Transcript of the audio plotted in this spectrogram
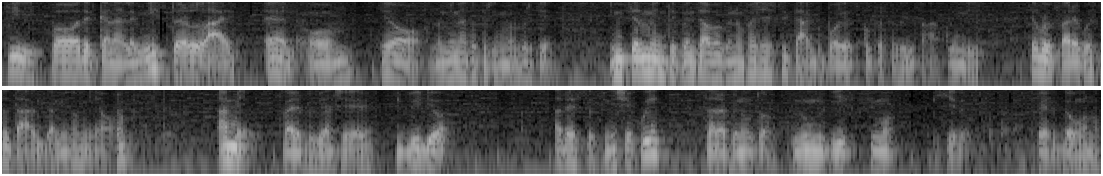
Filippo del canale Mr. Life and Home che ho nominato prima perché inizialmente pensavo che non facessi tag poi ho scoperto che li fa quindi se vuoi fare questo tag amico mio a me farebbe piacere. Il video adesso finisce qui sarà venuto lunghissimo vi chiedo perdono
